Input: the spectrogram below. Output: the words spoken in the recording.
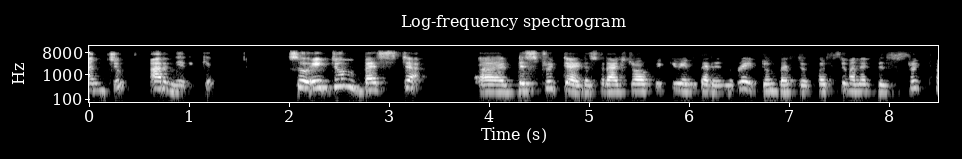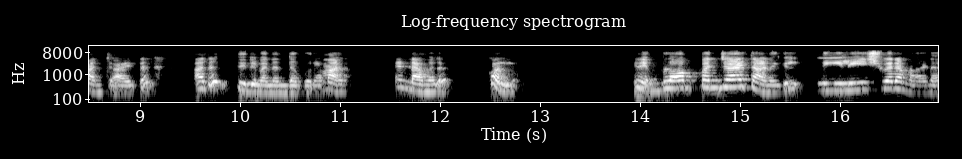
അഞ്ചും അറിഞ്ഞിരിക്കും. സോ ഏറ്റവും ബെസ്റ്റ് ഡിസ്ട്രിക്റ്റ് ആയിട്ട് സ്വരാജ് ട്രോഫിക്ക് വേണ്ടി തെരഞ്ഞെടുപ്പ് ഏറ്റവും ബെസ്റ്റ് ഫസ്റ്റ് വന്ന ഡിസ്ട്രിക്ട് പഞ്ചായത്ത് അത് തിരുവനന്തപുരമാണ്. രണ്ടാമത് കൊല്ലം. ഇനി ബ്ലോക്ക് പഞ്ചായത്ത് ആണെങ്കിൽ നീലേശ്വരമാണ്.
